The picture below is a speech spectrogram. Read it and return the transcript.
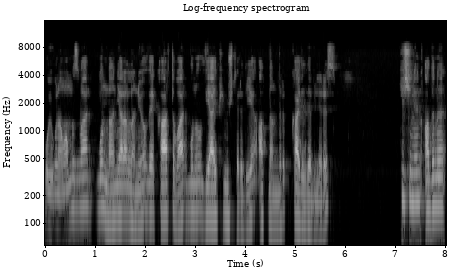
uygulamamız var. Bundan yararlanıyor ve kartı var. Bunu VIP müşteri diye adlandırıp kaydedebiliriz. Kişinin adını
